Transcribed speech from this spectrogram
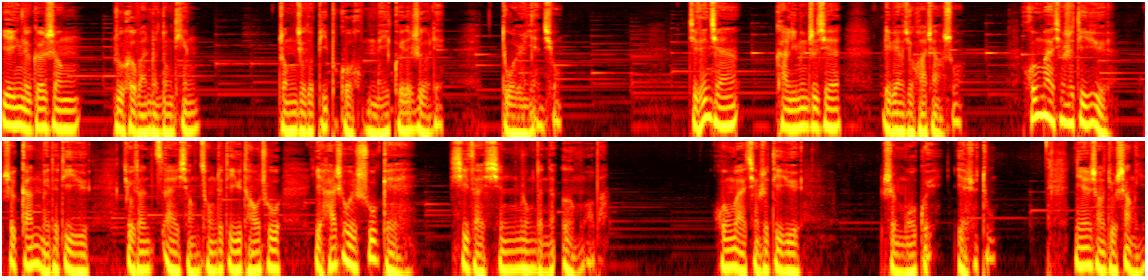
夜莺的歌声如何婉转动听？终究都比不过玫瑰的热烈，夺人眼球。几天前，看《黎明之街》，里边有句话这样说：“婚外情是地狱，是甘美的地狱。就算再想从这地狱逃出，也还是会输给吸在心中的那恶魔吧。婚外情是地狱，是魔鬼，也是毒，粘上就上瘾，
